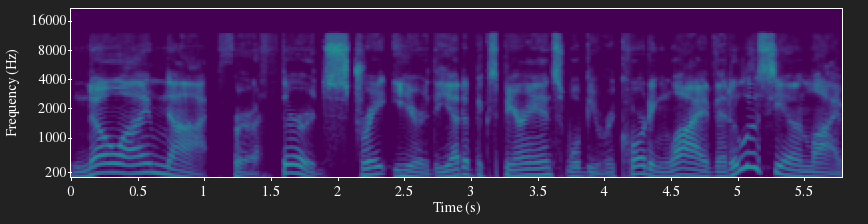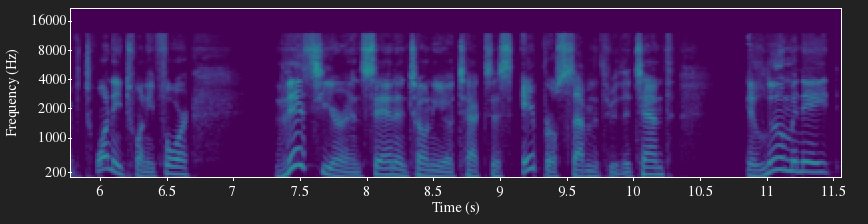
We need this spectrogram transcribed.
No, I'm not. For a third straight year, the EdUp Experience will be recording live at Ellucian Live 2024 this year in San Antonio, Texas, April 7th through the 10th. Illuminate,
